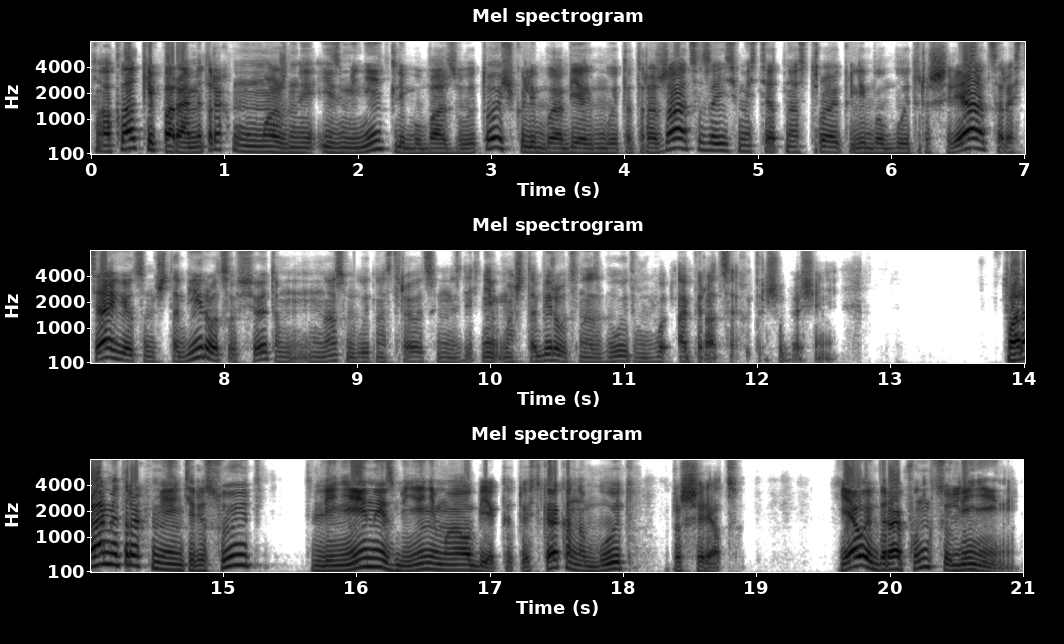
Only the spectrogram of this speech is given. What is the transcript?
В вкладке «Параметрах» можно изменить либо базовую точку, либо объект будет отражаться в зависимости от настроек, либо будет расширяться, растягиваться, масштабироваться. Все это у нас будет настраиваться именно здесь. Не, масштабироваться у нас будет в операциях, прошу прощения. В параметрах меня интересует линейное изменение моего объекта, то есть как оно будет расширяться. Я выбираю функцию линейный.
